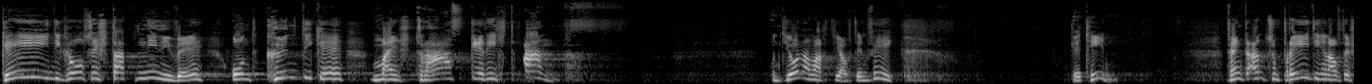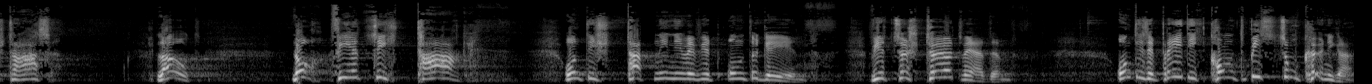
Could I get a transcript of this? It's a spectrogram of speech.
Geh in die große Stadt Ninive und kündige mein Strafgericht an. Und Jona macht sich auf den Weg. Geht hin. Fängt an zu predigen auf der Straße. Laut. Noch 40 Tage. Und die Stadt Ninive wird untergehen. Wird zerstört werden. Und diese Predigt kommt bis zum König an.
